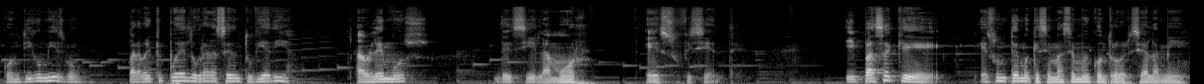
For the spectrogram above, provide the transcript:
contigo mismo para ver qué puedes lograr hacer en tu día a día. Hablemos de si el amor es suficiente. Y pasa que es un tema que se me hace muy controversial a mí,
